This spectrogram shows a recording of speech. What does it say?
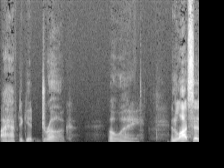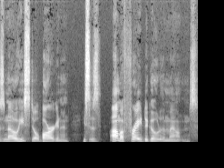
I have to get drug away. And Lot says, No, he's still bargaining. He says, I'm afraid to go to the mountains.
